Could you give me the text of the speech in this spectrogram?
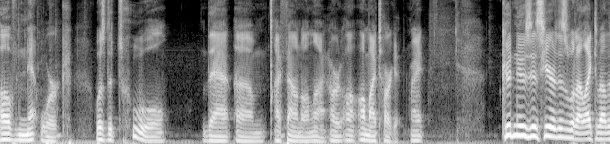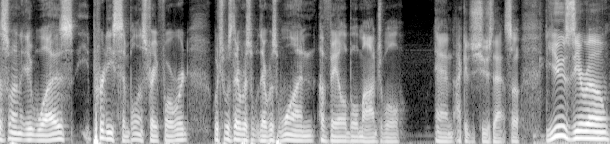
of Network was the tool that um, I found online or on my target, right? Good news is here, this is what I liked about this one. It was pretty simple and straightforward, which was there was there was one available module and I could just choose that. So use zero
